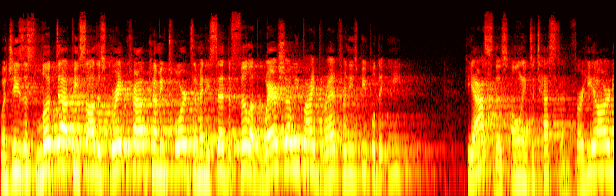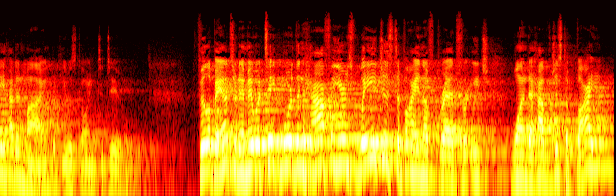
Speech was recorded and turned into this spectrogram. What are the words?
When Jesus looked up, he saw this great crowd coming towards him, and he said to Philip, Where shall we buy bread for these people to eat? He asked this only to test him, for he already had in mind what he was going to do. Philip answered him, It would take more than half a year's wages to buy enough bread for each one to have just a bite.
